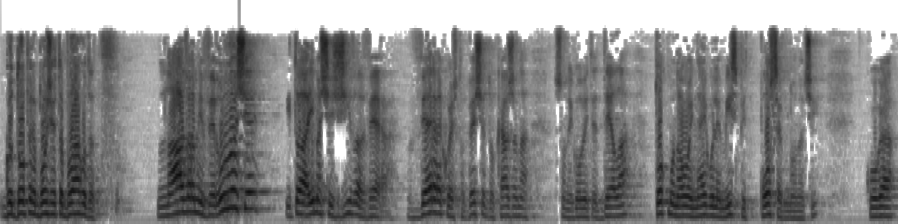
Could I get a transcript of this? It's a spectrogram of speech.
го допре Божијата благодат. Но Аврам и веруваше и тоа имаше жива вера. Вера која што беше докажана со неговите дела, токму на овој најголем испит, посебно, значи, кога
